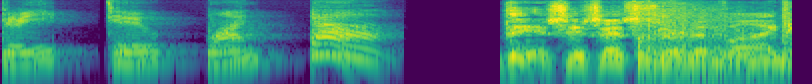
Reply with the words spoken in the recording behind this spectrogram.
Three, two, one, go! This is a certified.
